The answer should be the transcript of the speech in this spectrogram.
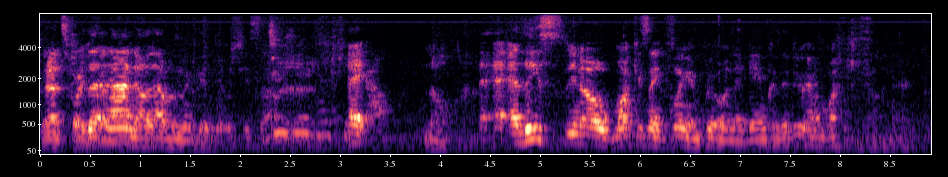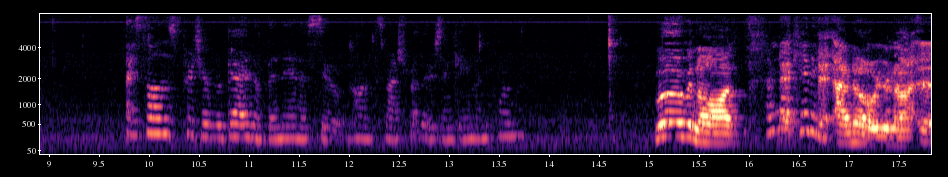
That's why. he's That, I know that wasn't a good Yoshi. Do Sorry. you Yoshi Hey. growl? No. At least you know monkeys ain't flinging poo in that game because they do have monkeys on there. I saw this picture of a guy in a banana suit on Smash Brothers in Game Informer. Moving on. I'm not kidding. I know you're not.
